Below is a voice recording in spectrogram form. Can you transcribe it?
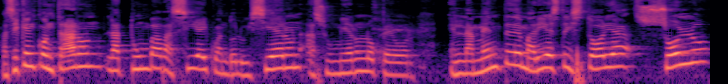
Así que encontraron la tumba vacía y cuando lo hicieron asumieron lo peor. En la mente de María esta historia solo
